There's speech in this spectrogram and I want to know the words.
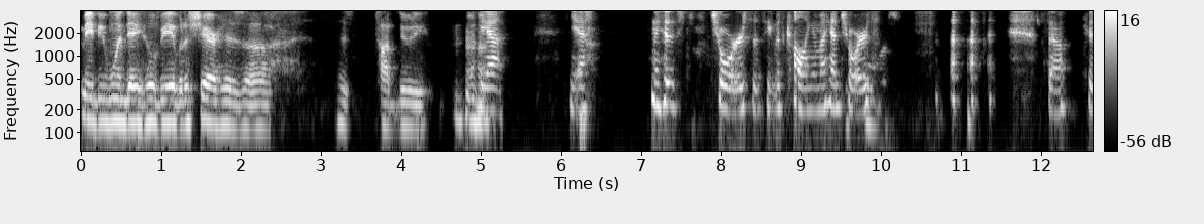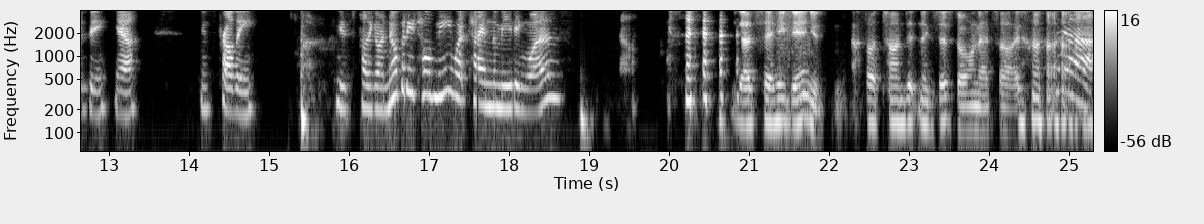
maybe one day he'll be able to share his uh his top duty. yeah, yeah, his chores as he was calling them. I had chores. so could be, yeah. He's probably he's probably going. Nobody told me what time the meeting was. No. you gotta say, hey Daniel, I thought Tom didn't exist on that side. yeah,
